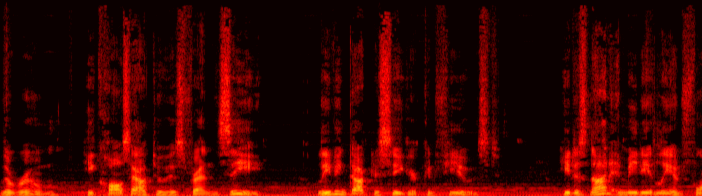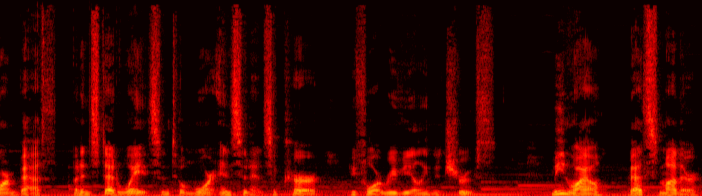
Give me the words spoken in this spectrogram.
the room, he calls out to his friend Z, leaving Dr. Seeger confused. He does not immediately inform Beth, but instead waits until more incidents occur before revealing the truth. Meanwhile, Beth's mother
